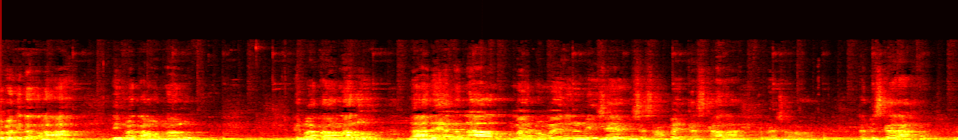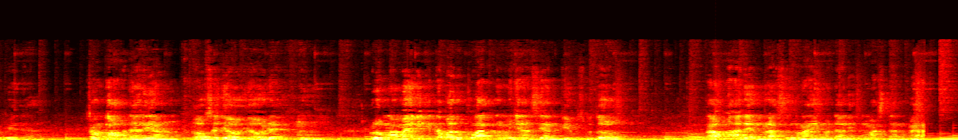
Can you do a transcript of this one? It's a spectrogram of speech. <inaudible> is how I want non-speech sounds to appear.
Coba kita telah lima tahun lalu. Lima tahun lalu nggak ada yang kenal pemain-pemain Indonesia yang bisa sampai ke skala internasional. Tapi sekarang berbeda. Contoh dari yang gak usah jauh-jauh deh. <clears throat> Belum lama ini kita baru kelar namanya Asian Games, betul? Tahu nggak ada yang berhasil meraih medali emas dan perak?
